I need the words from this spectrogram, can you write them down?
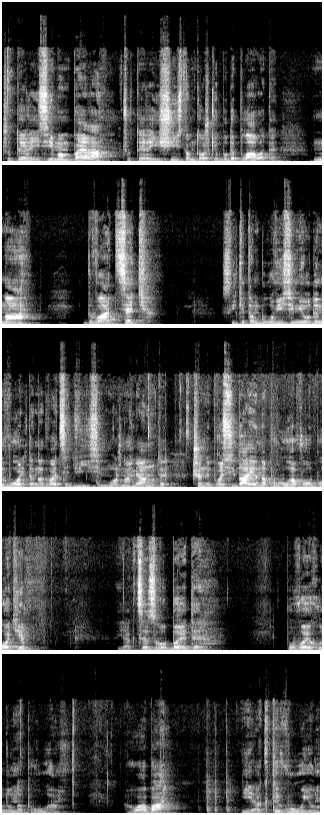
4,7 ампера, 4,6 там трошки буде плавати. На 20. Скільки там було? 8,1 вольта на 28. Можна глянути, чи не просідає напруга в роботі. Як це зробити? По виходу напруга. Гоба. І активую.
